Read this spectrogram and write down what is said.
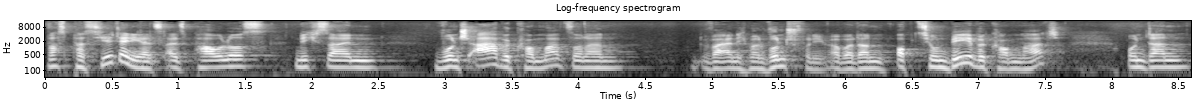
was passiert denn jetzt, als Paulus nicht seinen Wunsch A bekommen hat, sondern war ja nicht mal ein Wunsch von ihm, aber dann Option B bekommen hat und dann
